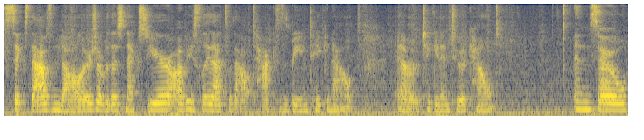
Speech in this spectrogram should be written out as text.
$6,000 over this next year. Obviously that's without taxes being taken out uh, or taken into account. And so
